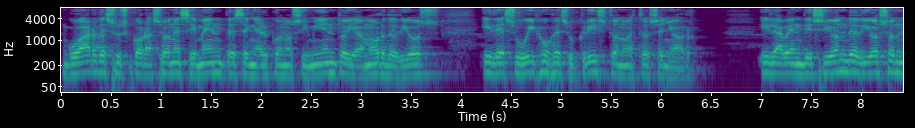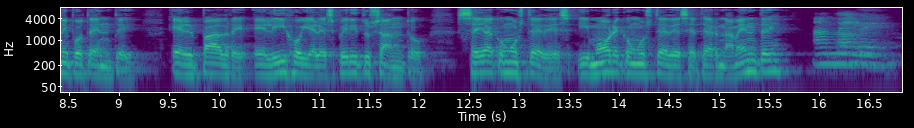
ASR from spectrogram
guarde sus corazones y mentes en el conocimiento y amor de Dios y de su Hijo Jesucristo nuestro Señor y la bendición de Dios Omnipotente, el Padre, el Hijo y el Espíritu Santo, sea con ustedes y more con ustedes eternamente. Amén.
